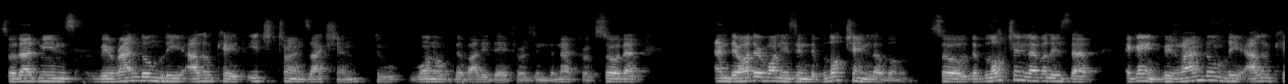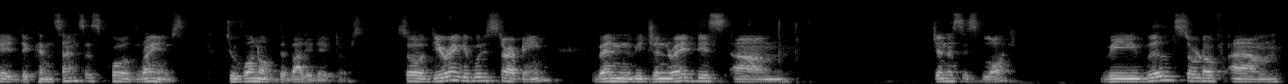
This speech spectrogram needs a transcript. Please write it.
So that means we randomly allocate each transaction to one of the validators in the network so that, and the other one is in the blockchain level. So the blockchain level is that, again, we randomly allocate the consensus code range to one of the validators. So during the bootstrapping, when we generate this um, Genesis block, we will sort of um,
